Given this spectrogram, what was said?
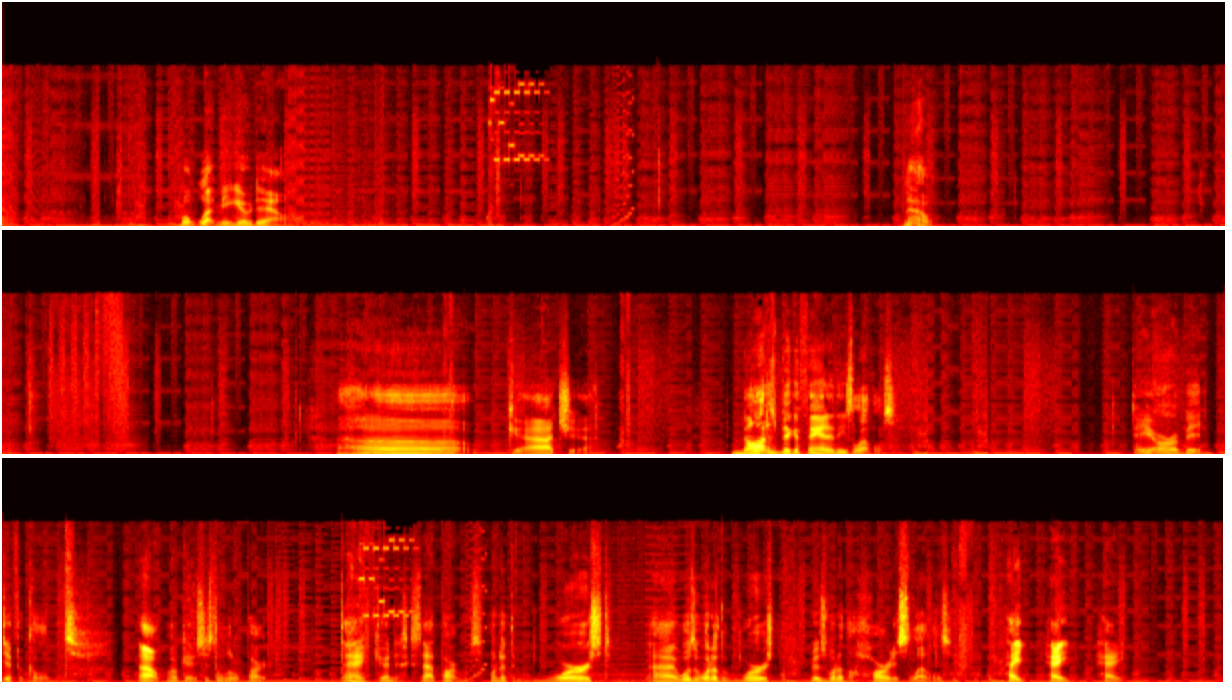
Won't let me go down. Oh, gotcha. Not as big a fan of these levels. They are a bit difficult. Oh, okay, it's just a little part. Thank goodness, because that part was one of the worst. Uh, it wasn't one of the worst, it was one of the hardest levels. Hey, hey, hey.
